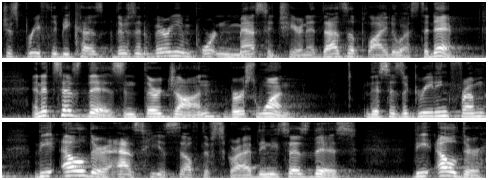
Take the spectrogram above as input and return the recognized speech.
just briefly because there's a very important message here and it does apply to us today. And it says this in 3 John, verse 1. This is a greeting from the elder, as he is self described. And he says this The elder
